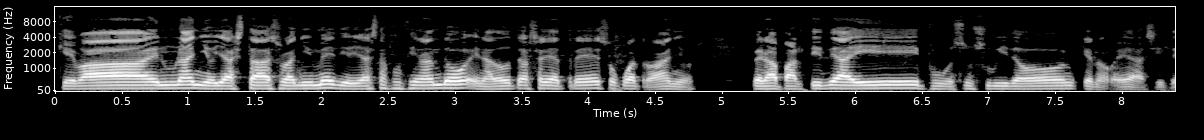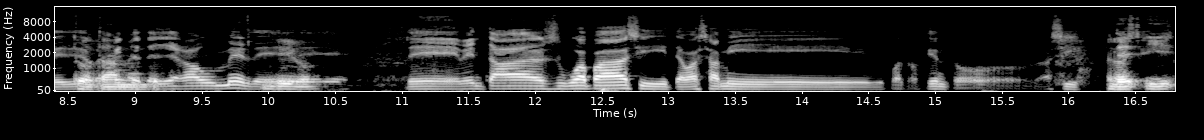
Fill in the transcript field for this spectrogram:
que va en un año, ya está, es un año y medio, ya está funcionando, en Adobe te va a salir a tres o cuatro años. Pero a partir de ahí, pues es un subidón que no veas. Y te, de repente te llega un mes de, Digo. de- de ventas guapas y te vas a 1400, así. De- así.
